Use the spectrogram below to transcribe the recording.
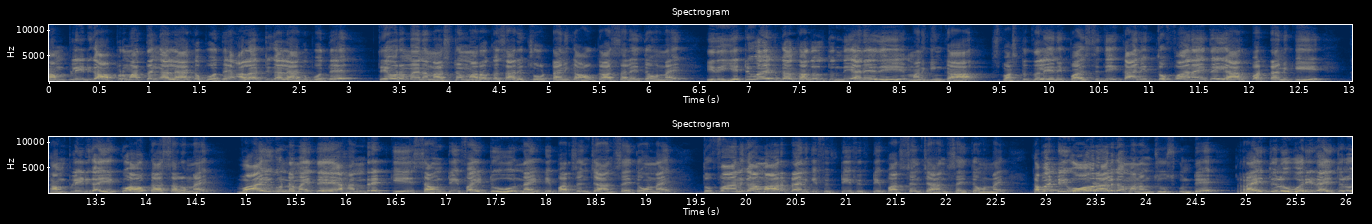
కంప్లీట్గా అప్రమత్తంగా లేకపోతే అలర్ట్గా లేకపోతే తీవ్రమైన నష్టం మరొకసారి చూడటానికి అవకాశాలు అయితే ఉన్నాయి. ఇది ఎటువైపుగా కదులుతుంది అనేది మనకి ఇంకా స్పష్టత లేని పరిస్థితి. కానీ తుఫాన్ అయితే ఏర్పడటానికి కంప్లీట్గా ఎక్కువ అవకాశాలు ఉన్నాయి. వాయుగుండం అయితే హండ్రెడ్కి seventy five to ninety percent chance అయితే ఉన్నాయి. తుఫాన్గా మారటానికి ఫిఫ్టీ ఫిఫ్టీ పర్సెంట్ ఛాన్స్ అయితే ఉన్నాయి. కాబట్టి ఓవరాల్గా మనం చూసుకుంటే రైతులు వరి రైతులు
